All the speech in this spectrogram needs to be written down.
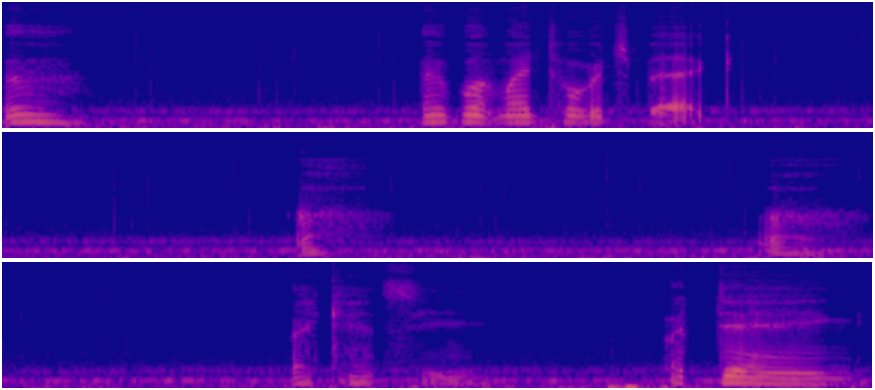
uh. I want my torch back. Oh. Oh. I can't see a dang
